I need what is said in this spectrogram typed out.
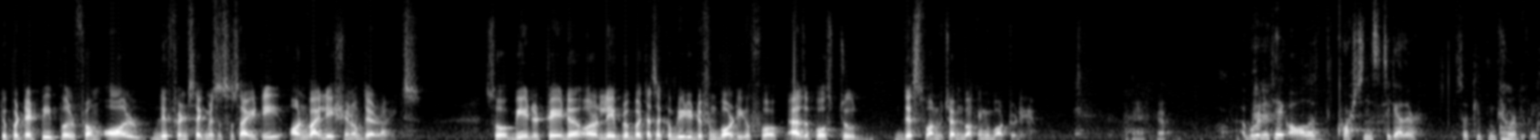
to protect people from all different segments of society on violation of their rights. So, be it a trader or a laborer, but that's a completely different body of work as opposed to this one, which I'm talking about today. Yeah. We're going to take all the questions together, so keep them short, please.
